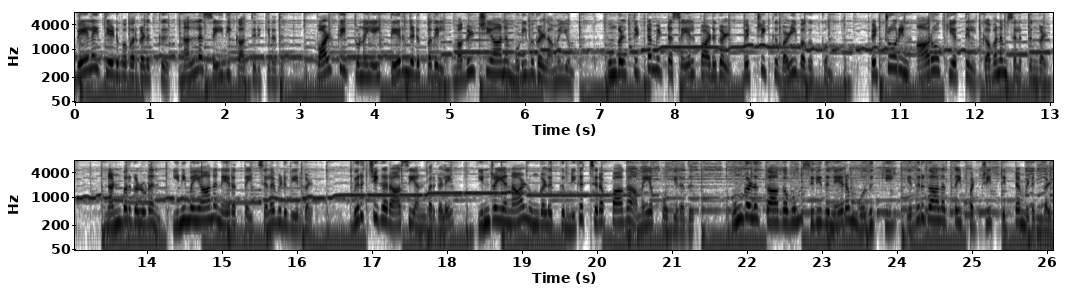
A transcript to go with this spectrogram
வேலை தேடுபவர்களுக்கு நல்ல செய்தி காத்திருக்கிறது. வாழ்க்கை துணையை தேர்ந்தெடுப்பதில் மகிழ்ச்சியான முடிவுகள் அமையும். உங்கள் திட்டமிட்ட செயல்பாடுகள் வெற்றிக்கு வழிவகுக்கும். பெற்றோரின் ஆரோக்கியத்தில் கவனம் செலுத்துங்கள். நண்பர்களுடன் இனிமையான நேரத்தை செலவிடுவீர்கள். விருச்சிக ராசி அன்பர்களே இன்றைய நாள் உங்களுக்கு மிகச் சிறப்பாக அமையப் போகிறது. உங்களுக்காகவும் சிறிது நேரம் ஒதுக்கி எதிர்காலத்தை பற்றி திட்டமிடுங்கள்.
